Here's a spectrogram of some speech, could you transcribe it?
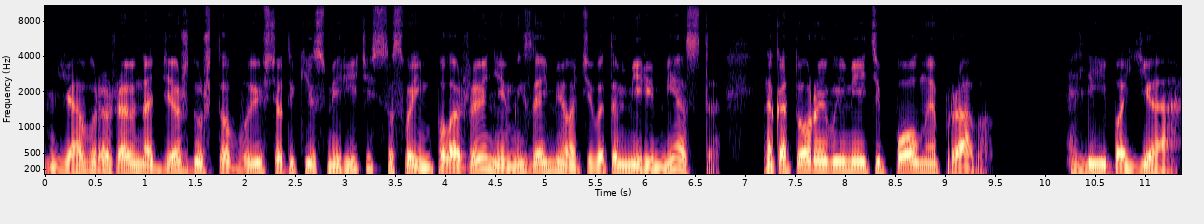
Я выражаю надежду, что вы все-таки смиритесь со своим положением и займете в этом мире место, на которое вы имеете полное право. Либо я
